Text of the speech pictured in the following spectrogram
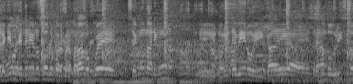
el equipo que teníamos nosotros para prepararlo fue segunda a ninguna. Y Torriente vino y cada día entrenando durísimo,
